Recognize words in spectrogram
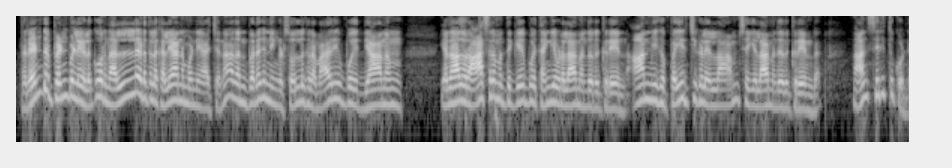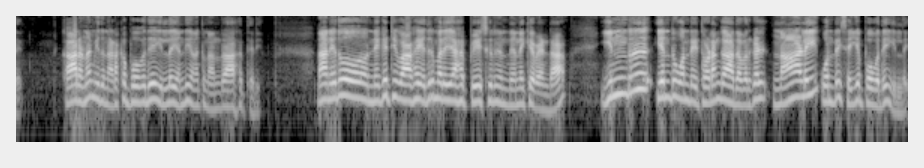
இந்த ரெண்டு பெண் பிள்ளைகளுக்கு ஒரு நல்ல இடத்துல கல்யாணம் பண்ணி ஆச்சுன்னா அதன் பிறகு நீங்கள் சொல்லுகிற மாதிரி போய் தியானம் ஏதாவது ஒரு ஆசிரமத்துக்கே போய் தங்கி விடலாம் என்று இருக்கிறேன். ஆன்மீக பயிற்சிகள் எல்லாம் செய்யலாம் என்று இருக்கிறேன். நான் சிரித்து கொண்டேன். காரணம் இது நடக்கப் போவதே இல்லை என்று எனக்கு நன்றாக தெரியும். நான் ஏதோ நெகட்டிவாக எதிர்மறையாக பேசுகிறேன் என்று நினைக்க வேண்டாம். இன்று என்று ஒன்றை தொடங்காதவர்கள் நாளை ஒன்றை செய்யப்போவதே இல்லை.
